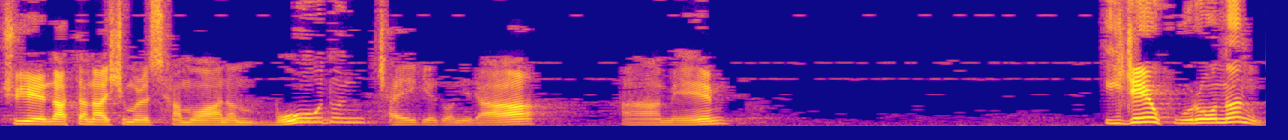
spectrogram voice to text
주의 나타나심을 사모하는 모든 자에게도니라. 아멘. 이제 후로는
